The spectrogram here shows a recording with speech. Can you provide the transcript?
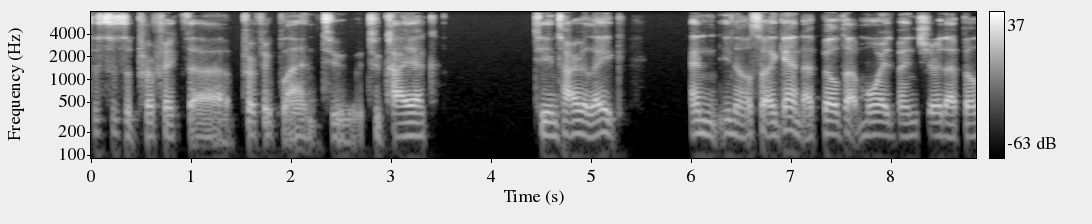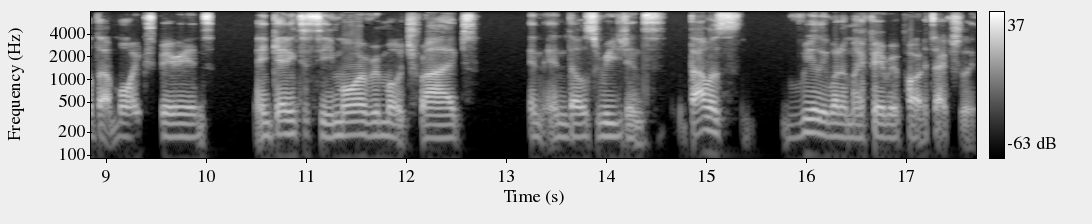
this is a perfect, uh, perfect plan to to kayak the entire lake. And you know, so again, that built up more adventure, that built up more experience, and getting to see more remote tribes in in those regions. That was really one of my favorite parts actually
